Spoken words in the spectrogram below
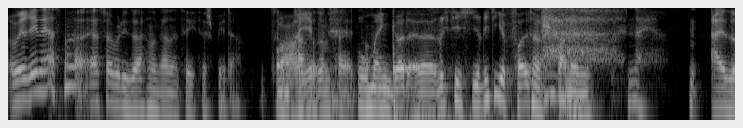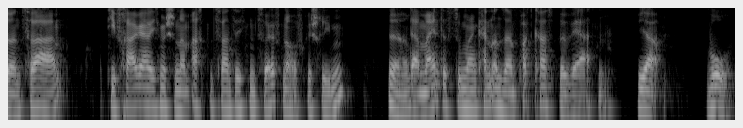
wir reden erstmal erstmal über die Sachen und dann erzähle ich das später. Zum Boah, passeren Zeitpunkt. oh mein Gott, Alter, richtig, richtige Folterspannung. Naja. Also, und zwar, die Frage habe ich mir schon am 28.12. aufgeschrieben. Ja. Da meintest du, man kann unseren Podcast bewerten. ja. Wo?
